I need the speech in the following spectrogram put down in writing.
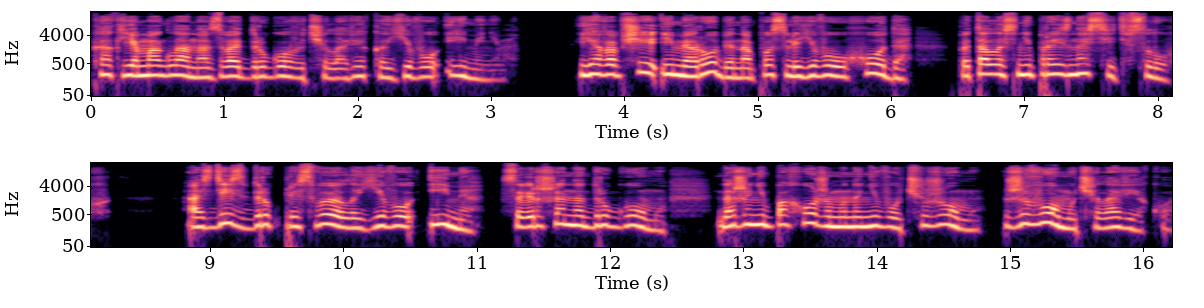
Как я могла назвать другого человека его именем? Я вообще имя Робина после его ухода пыталась не произносить вслух. А здесь вдруг присвоила его имя совершенно другому, даже не похожему на него, чужому, живому человеку.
